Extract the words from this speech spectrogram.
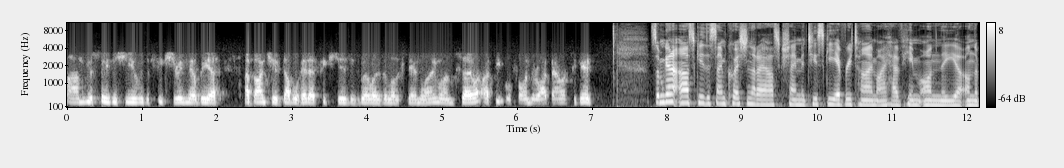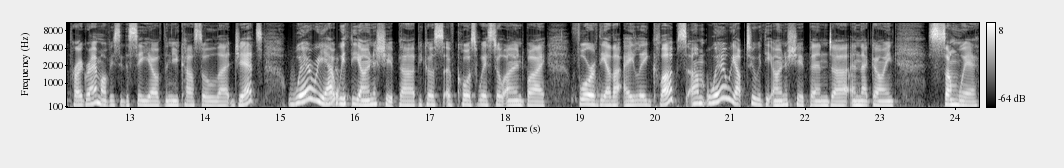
Um, you'll see this year with the fixturing, there'll be a, a bunch of double header fixtures as well as a lot of standalone ones. So I think we'll find the right balance again. So I'm going to ask you the same question that I ask Shane Mattiske every time I have him on the uh, on the program. Obviously, the CEO of the Newcastle uh, Jets. Where are we at yeah. with the ownership? Uh, because of course we're still owned by four of the other A League clubs. Um, where are we up to with the ownership and uh, and that going somewhere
